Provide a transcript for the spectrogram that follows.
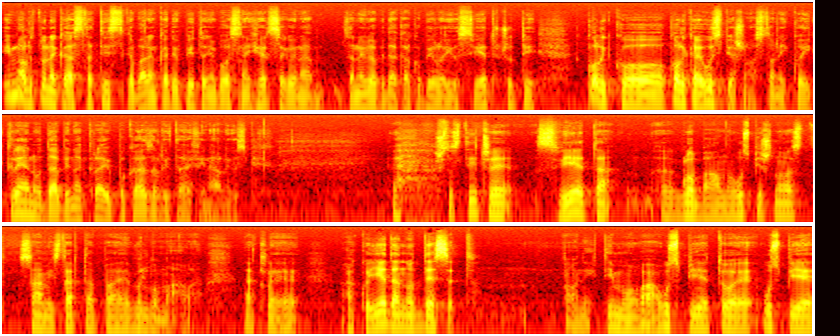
ima li tu neka statistika, barem kad je u pitanju Bosna i Hercegovina, zanimljivo bi da kako bilo i u svijetu čuti, koliko, kolika je uspješnost onih koji krenu da bi na kraju pokazali taj finalni uspjeh? Što se tiče svijeta, e, globalna uspješnost samih startupa je vrlo mala. Dakle, ako jedan od deset onih timova uspije, to je uspije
